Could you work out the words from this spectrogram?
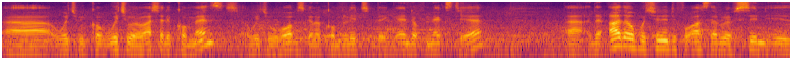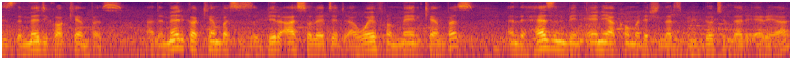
uh, which we which we have actually commenced, which we hope is going to complete the end of next year. Uh, the other opportunity for us that we've seen is the medical campus. Uh, the medical campus is a bit isolated away from main campus, and there hasn't been any accommodation that has been built in that area.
